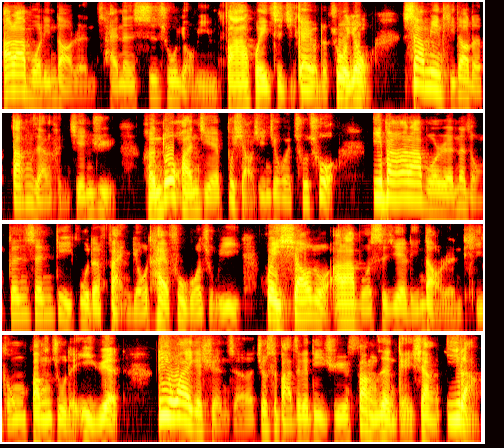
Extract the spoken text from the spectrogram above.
阿拉伯领导人才能师出有名，发挥自己该有的作用。上面提到的当然很艰巨，很多环节不小心就会出错。一般阿拉伯人那种根深蒂固的反犹太复国主义，会削弱阿拉伯世界领导人提供帮助的意愿。另外一个选择就是把这个地区放任给像伊朗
